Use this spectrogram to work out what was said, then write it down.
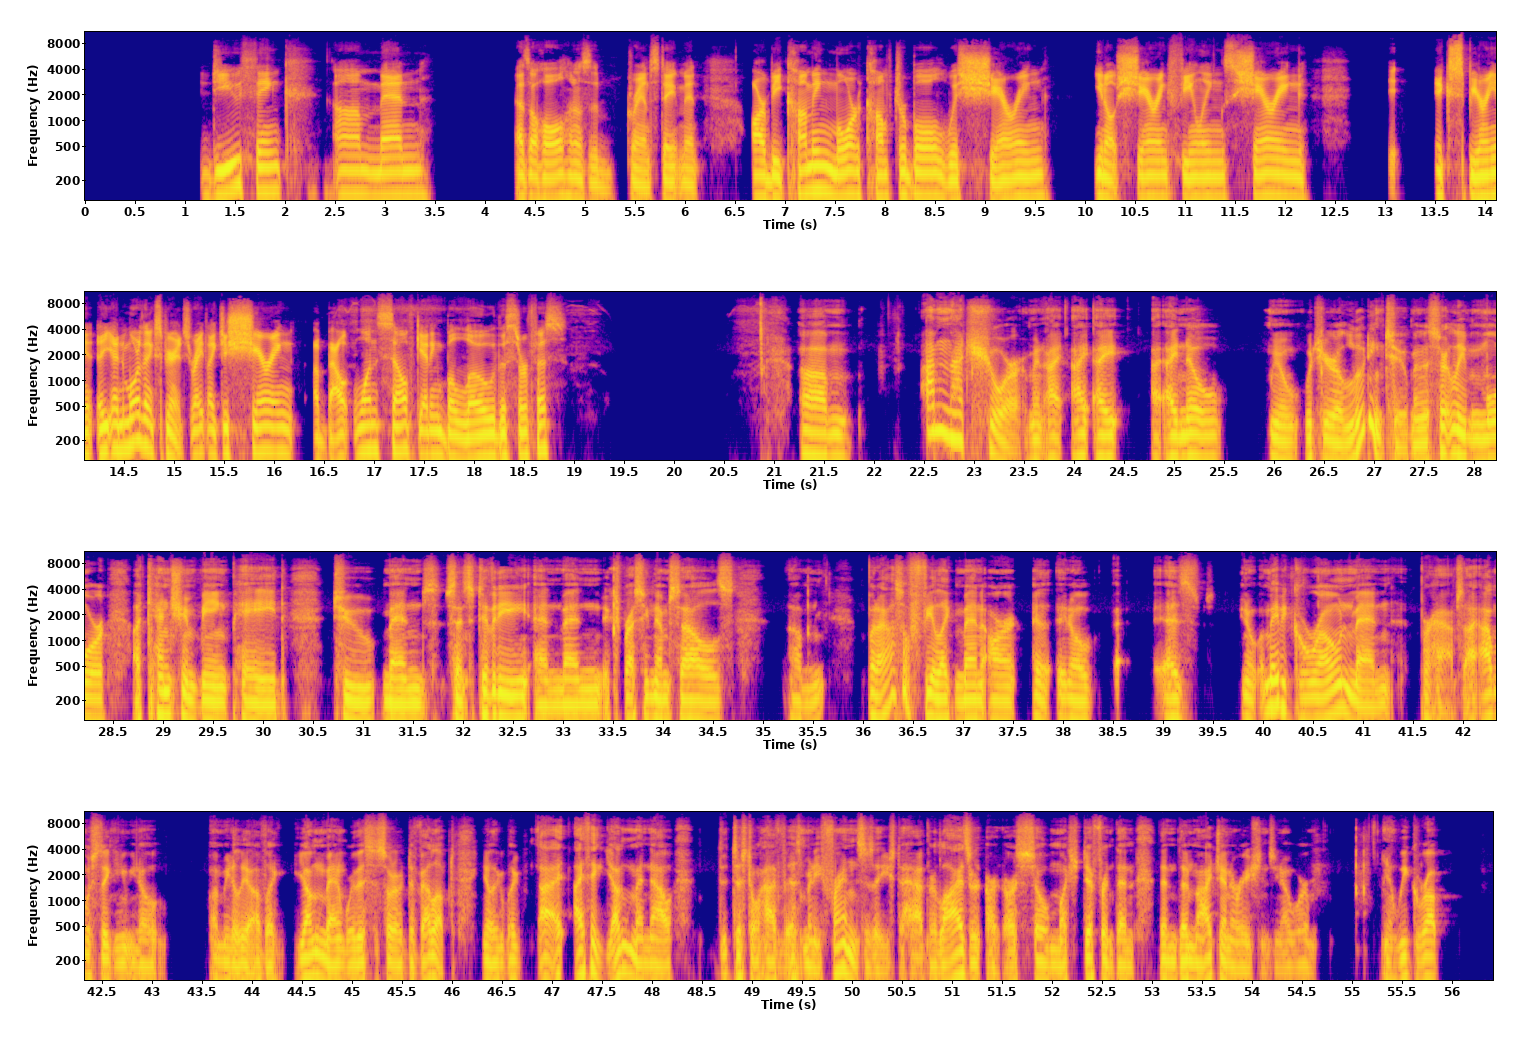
do you think um, men, as a whole, I know this is a grand statement, are becoming more comfortable with sharing? You know, sharing feelings, sharing experience and more than experience, right? Like just sharing about oneself, getting below the surface? Um, I'm not sure. I mean, I, I, I, I know, you know, what you're alluding to. I mean, there's certainly more attention being paid to men's sensitivity and men expressing themselves. Um, but I also feel like men aren't, uh, you know, as you know, maybe grown men perhaps. I, I, was thinking, you know, immediately of like young men where this is sort of developed. You know, like, like I, I think young men now just don't have as many friends as they used to have. Their lives are, are, are so much different than, than, than my generations, you know, where you know we grew up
